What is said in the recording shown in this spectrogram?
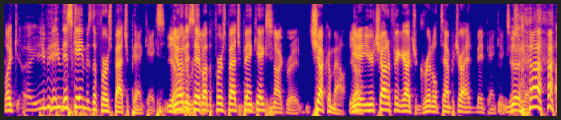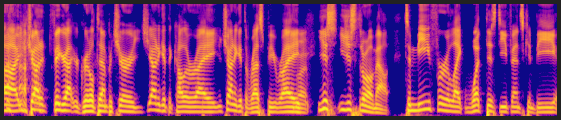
like uh, even, th- even this game is the first batch of pancakes. Yeah, you know what they say about the first batch of pancakes? not great. chuck them out. Yeah. You- You're trying to figure out your griddle temperature. I had made pancakes yesterday. uh, you try to figure out your griddle temperature. You're trying to get the color right. You're trying to get the recipe right. Right. You just you just throw them out. To me, for like what this defense can be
